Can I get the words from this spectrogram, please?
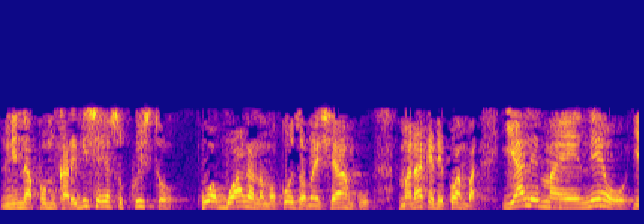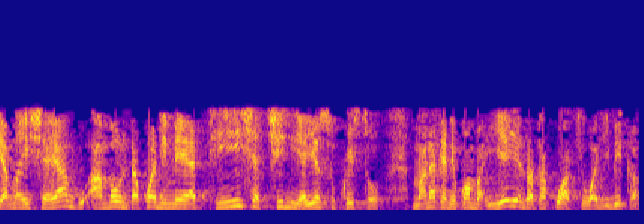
ninapomkaribisha yesu kristo kuwa bwana na mwokozi wa maisha yangu maana yake ni kwamba yale maeneo ya maisha yangu ambayo nitakuwa nimeyatiisha chini ya yesu kristo maanaake ni kwamba yeye ndo atakuwa akiwajibika.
